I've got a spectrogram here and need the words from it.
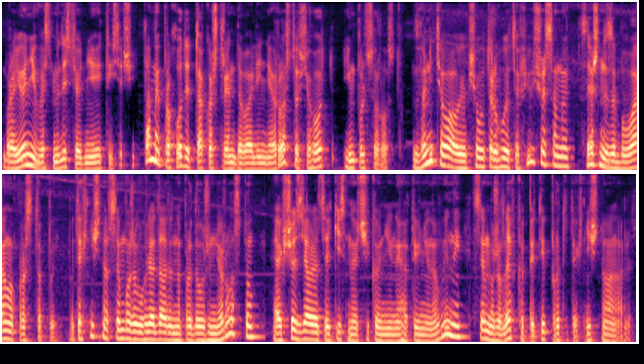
в районі 81 тисячі. Там і проходить також трендова лінія росту всього імпульсу росту. Зверніть увагу, якщо ви торгуєте фьючерсами, все ж не забуваємо про стопи, бо технічно все може виглядати на продовження росту, а якщо з'являться якісь неочікувані негативні новини, все може легко піти проти технічного аналізу.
